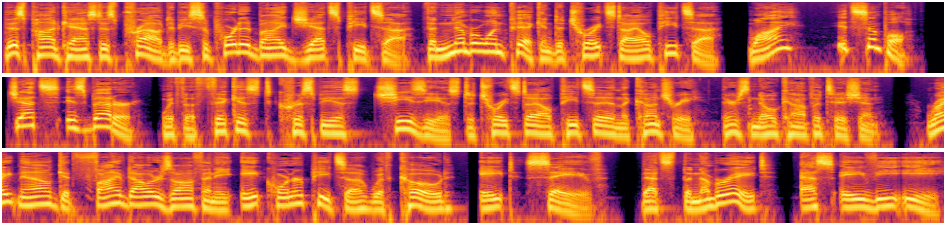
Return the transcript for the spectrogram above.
This podcast is proud to be supported by Jets Pizza, the number one pick in Detroit style pizza. Why? It's simple. Jets is better. With the thickest, crispiest, cheesiest Detroit style pizza in the country, there's no competition. Right now, get $5 off any eight corner pizza with code 8SAVE. That's the number eight, S A V E.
